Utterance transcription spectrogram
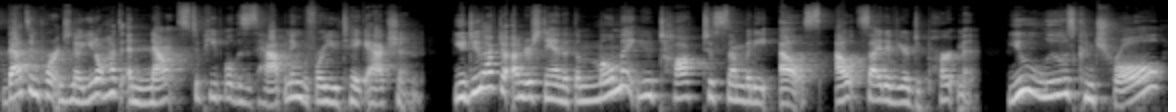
that's important to know. You don't have to announce to people this is happening before you take action. You do have to understand that the moment you talk to somebody else outside of your department, you lose control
